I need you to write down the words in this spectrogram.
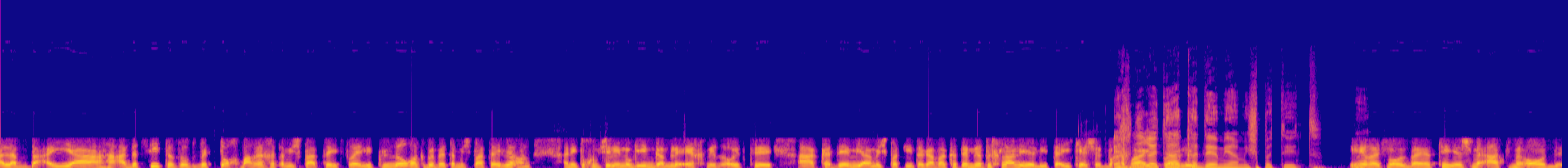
על הבעיה העדתית הזאת בתוך מערכת המשפט הישראלית, לא רק בבית המשפט העליון. הניתוחים שלי נוגעים גם לאיך נראית אה, האקדמיה המשפטית. אגב, האקדמיה בכלל היא אליטה עיקשת איך בחברה נראית הישראלית. האקדמיה המשפטית? היא נראית מאוד בעייתי, יש מעט מאוד, אה,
